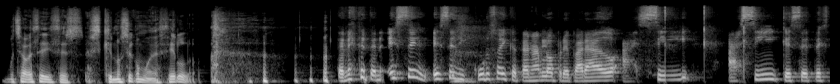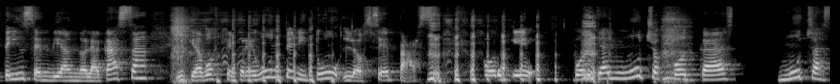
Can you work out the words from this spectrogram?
muchas veces dices, es que no sé cómo decirlo. Tenés que tener, ese, ese discurso hay que tenerlo preparado así, así, que se te esté incendiando la casa y que a vos te pregunten y tú lo sepas. Porque, porque hay muchos podcasts, muchas,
